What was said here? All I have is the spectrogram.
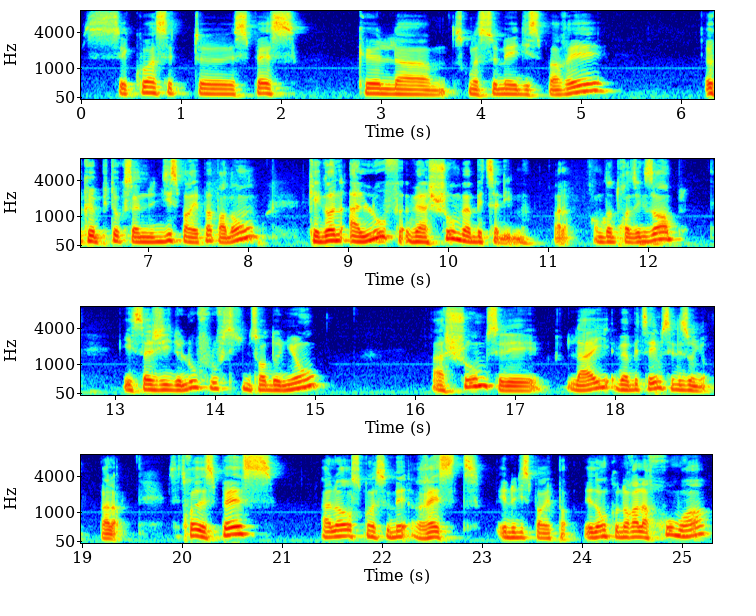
C'est quoi cette euh, espèce que la, ce qu'on a semé disparaît euh, que plutôt que ça ne disparaît pas, pardon, Kegon alouf ve'ashum ve'abetzalim. Voilà. On donne trois exemples. Il s'agit de louf. Louf, c'est une sorte d'oignon. Ashum, c'est l'ail. Ve'abetzalim, c'est les oignons. Voilà. Ces trois espèces, alors ce qu'on a semé reste et ne disparaît pas. Et donc, on aura la khumra,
